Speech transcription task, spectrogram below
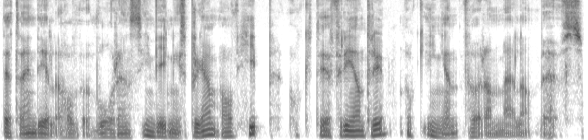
Detta är en del av vårens invigningsprogram av HIP och det är fri entré och ingen föranmälan behövs.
